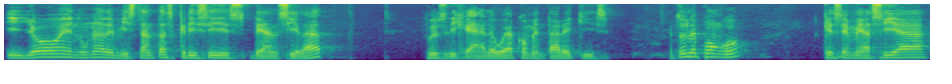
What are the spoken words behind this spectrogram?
Y yo en una de mis tantas crisis de ansiedad, pues dije, ah, le voy a comentar X. Entonces le pongo que se me hacía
